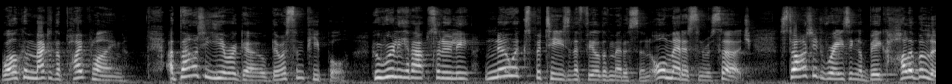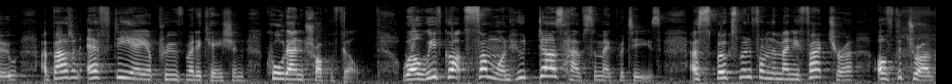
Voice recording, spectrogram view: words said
Welcome back to the pipeline. About a year ago, there were some people who really have absolutely no expertise in the field of medicine or medicine research started raising a big hullabaloo about an FDA approved medication called Antropophil. Well, we've got someone who does have some expertise, a spokesman from the manufacturer of the drug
